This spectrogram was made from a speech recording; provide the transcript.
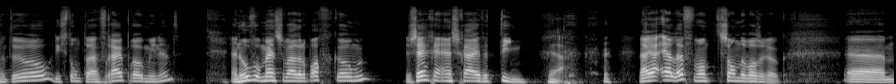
65.000 euro. Die stond daar vrij prominent. En hoeveel mensen waren erop afgekomen? Zeggen en schrijven 10. ja. Nou ja, 11, want Sander was er ook. Ehm,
